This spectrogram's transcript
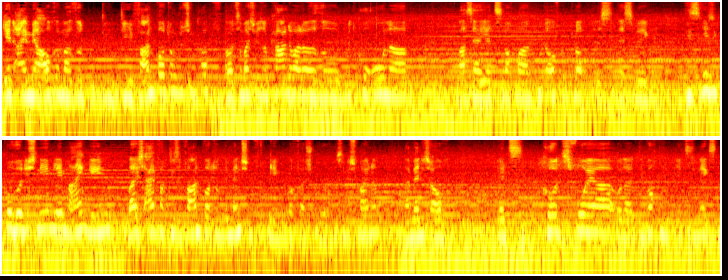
geht einem ja auch immer so die, die Verantwortung durch den Kopf. Aber zum Beispiel so Karneval oder so mit Corona, was ja jetzt nochmal gut aufgeploppt ist. Deswegen, dieses Risiko würde ich nie im Leben eingehen, weil ich einfach diese Verantwortung den Menschen gegenüber verspüre. Wisst ihr, wie ich meine? Da werde ich auch jetzt kurz vorher oder die Wochen, jetzt die nächsten,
